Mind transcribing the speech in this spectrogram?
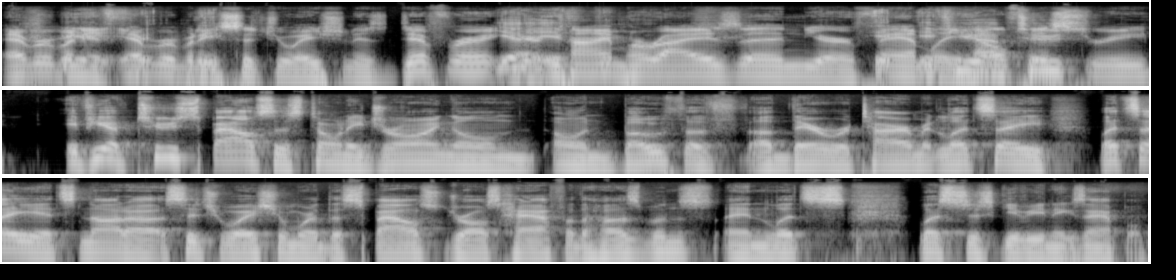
Everybody, if, everybody's if, situation is different. Yeah, your if, time horizon, your family health two, history. If you have two spouses, Tony, drawing on on both of, of their retirement, let's say let's say it's not a situation where the spouse draws half of the husband's, and let's let's just give you an example.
